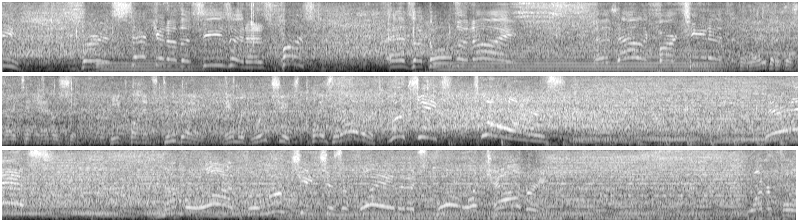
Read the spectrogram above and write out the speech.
Vasilevskiy for his second of the season, his first as a Golden Eye, as Alec Martinez. Delay, but it goes right to Andersson. He finds Dubé in with Lucic, plays it over. Lucic scores! There it is! Number one for Lucic is a flame, and it's 4-1 Calgary. Wonderful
